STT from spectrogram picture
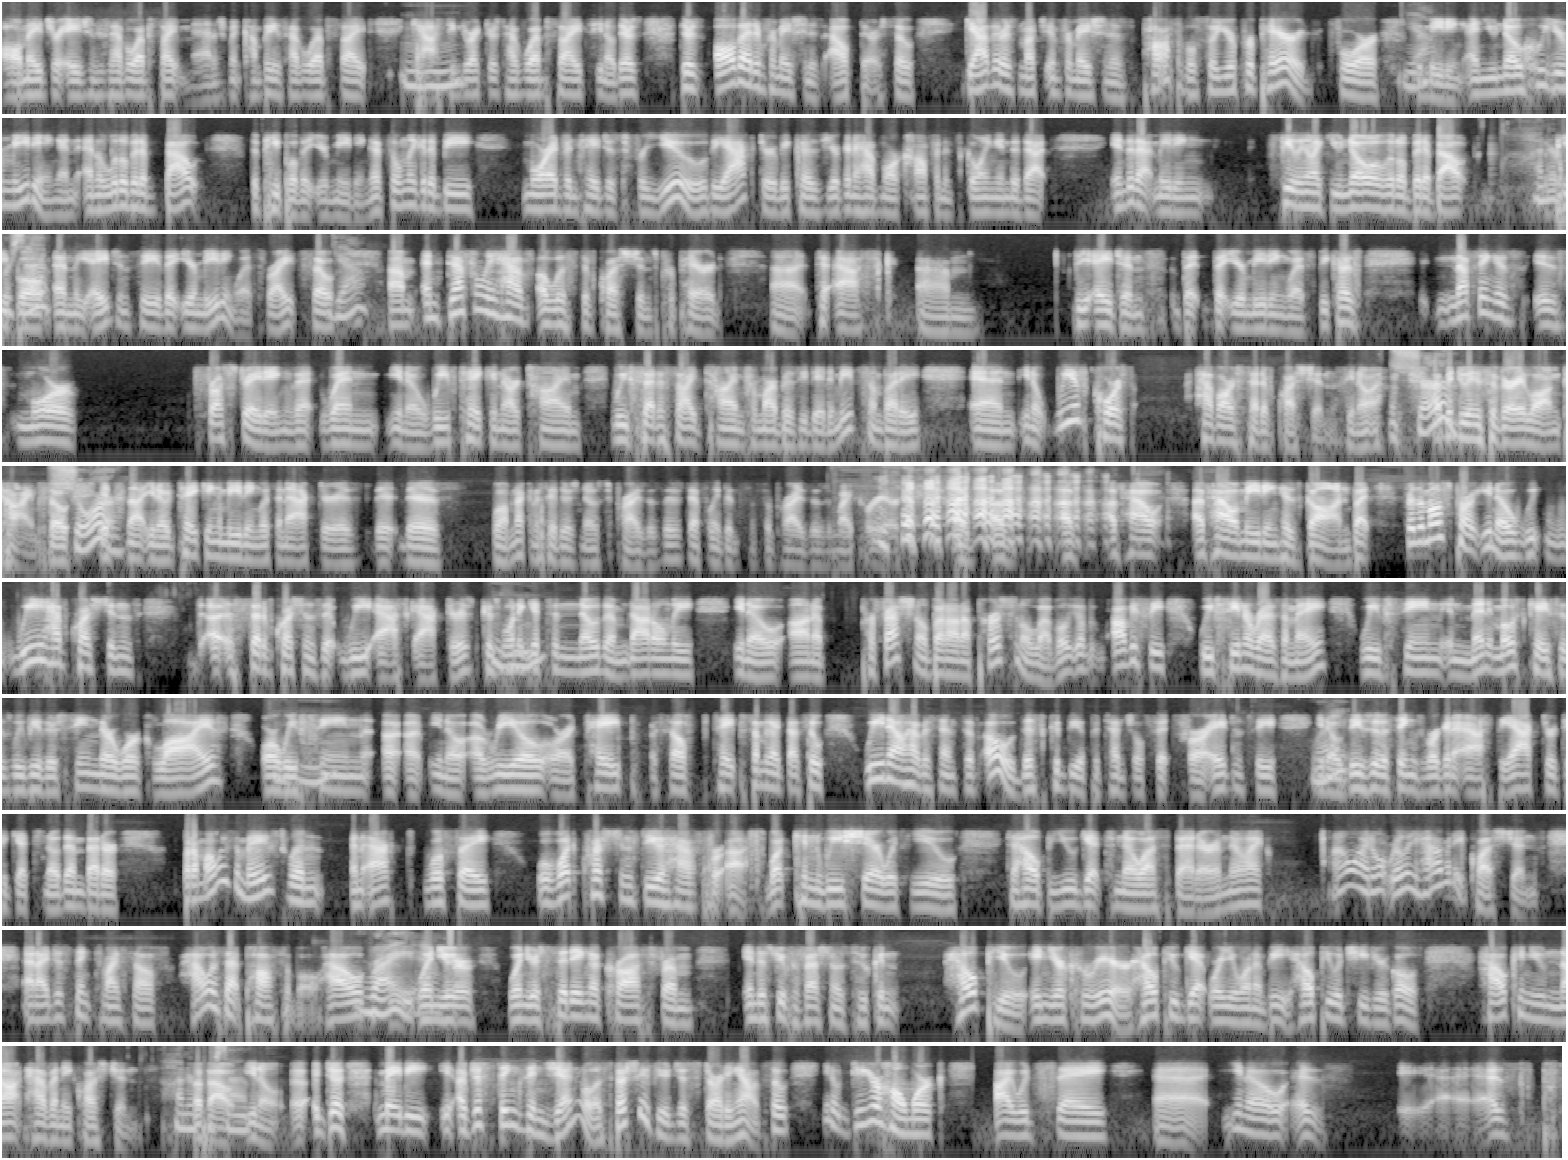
all major agencies have a website management companies have a website casting Mhm. directors have websites you know there's there's all that information is out there so gather as much information as possible so you're prepared for Yeah. the meeting and you know who you're meeting and, and a little bit about the people that you're meeting that's only going to be more advantageous for you the actor because you're going to have more confidence going into that into that meeting feeling like you know a little bit about 100%. people and the agency that you're meeting with right so yeah. um, and definitely have a list of questions prepared uh, to ask um, the agents that, that you're meeting with because nothing is is more frustrating that when you know we've taken our time we've set aside time from our busy day to meet somebody and you know we of course have our set of questions you know Sure. i've been doing this a very long time so Sure. it's not you know taking a meeting with an actor is there, there's well i'm not going to say there's no surprises there's definitely been some surprises in my career of, of, of how of how a meeting has gone. But for the most part, you know, we we have questions, a set of questions that we ask actors because we want to get mm-hmm. to know them not only you know on a professional but on a personal level. Obviously, we've seen a resume. We've seen in many most cases we've either seen their work live or we've Mhm. seen a, a you know a reel or a tape, a self tape, something like that. So we now have a sense of oh, this could be a potential fit for our agency you know these are the things we're going to ask the actor to get to know them better but i'm always amazed when an act will say well what questions do you have for us what can we share with you to help you get to know us better and they're like oh i don't really have any questions and i just think to myself how is that possible how right. when you're when you're sitting across from industry professionals who can help you in your career help you get where you want to be help you achieve your goals how can you not have any questions 100%. about you know uh, just maybe uh, just things in general especially if you're just starting out so you know do your homework i would say uh, you know as as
